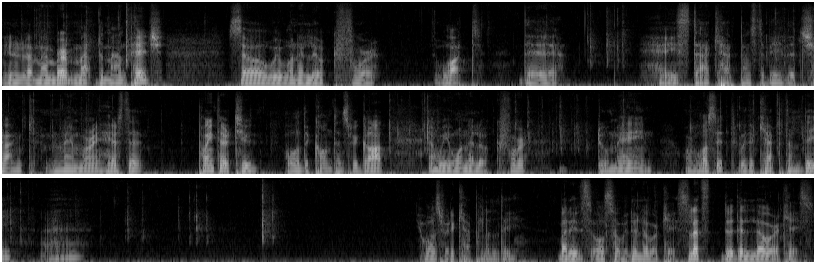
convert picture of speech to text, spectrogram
you remember ma the man page? So we want to look for what the haystack happens to be the chunk memory. Here's the pointer to all the contents we got and we want to look for domain. Or was it with a capital D? Uh, was with a capital D but it's also with a lowercase so let's do the lowercase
